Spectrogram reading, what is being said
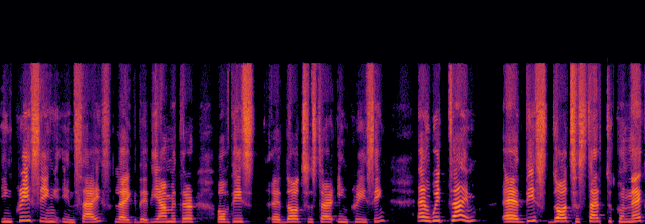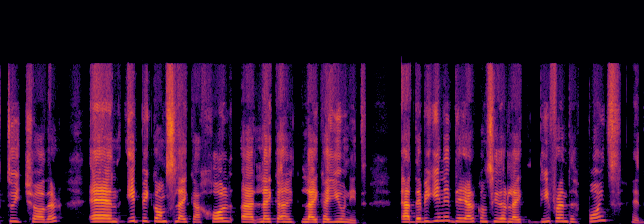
increasing in size, like the diameter of these uh, dots start increasing, and with time, uh, these dots start to connect to each other, and it becomes like a whole, uh, like a like a unit. At the beginning, they are considered like different points that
